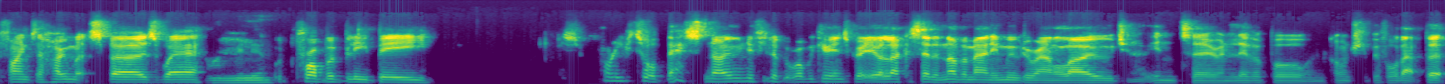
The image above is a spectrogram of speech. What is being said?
finds a home at Spurs where would probably be he's probably sort of best known if you look at Robbie Keane's career. Like I said, another man who moved around loads, you know, Inter and Liverpool and Coventry before that, but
